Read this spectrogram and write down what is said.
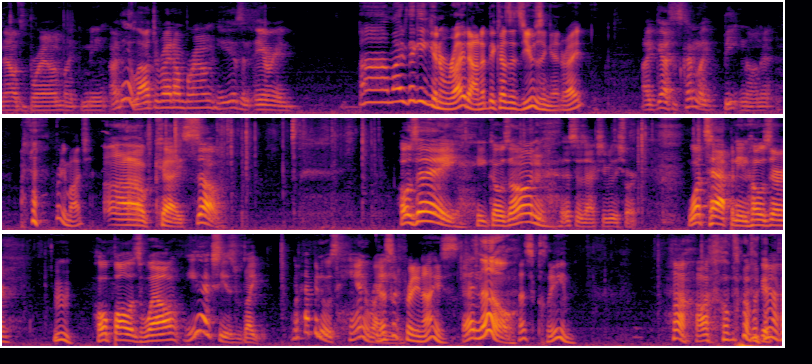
Now it's brown, like me. Are they allowed to write on brown? He is an Aryan. Um, I think you can write on it because it's using it, right? I guess it's kind of like beaten on it. Pretty much. Okay, so Jose, he goes on. This is actually really short. What's happening, Hoser? Hope all is well. He actually is like, what happened to his handwriting? This looks pretty nice. I know. That's clean. Huh. I'll- I'll Yeah.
